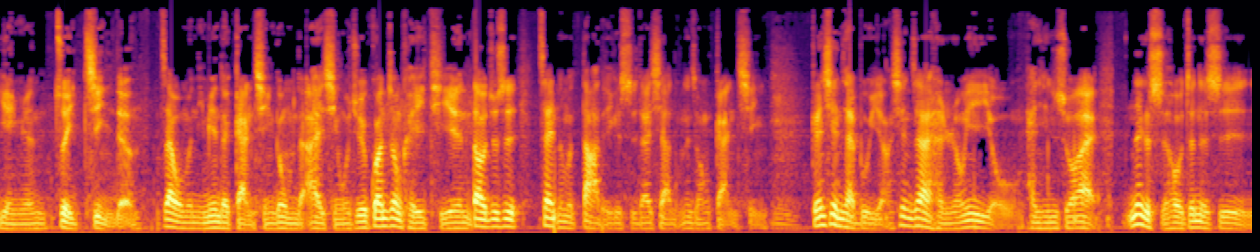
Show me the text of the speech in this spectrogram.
演员最近的，在我们里面的感情跟我们的爱情，我觉得观众可以体验到，就是在那么大的一个时代下的那种感情，嗯，跟现在不一样。现在很容易有谈情说爱，那个时候真的是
